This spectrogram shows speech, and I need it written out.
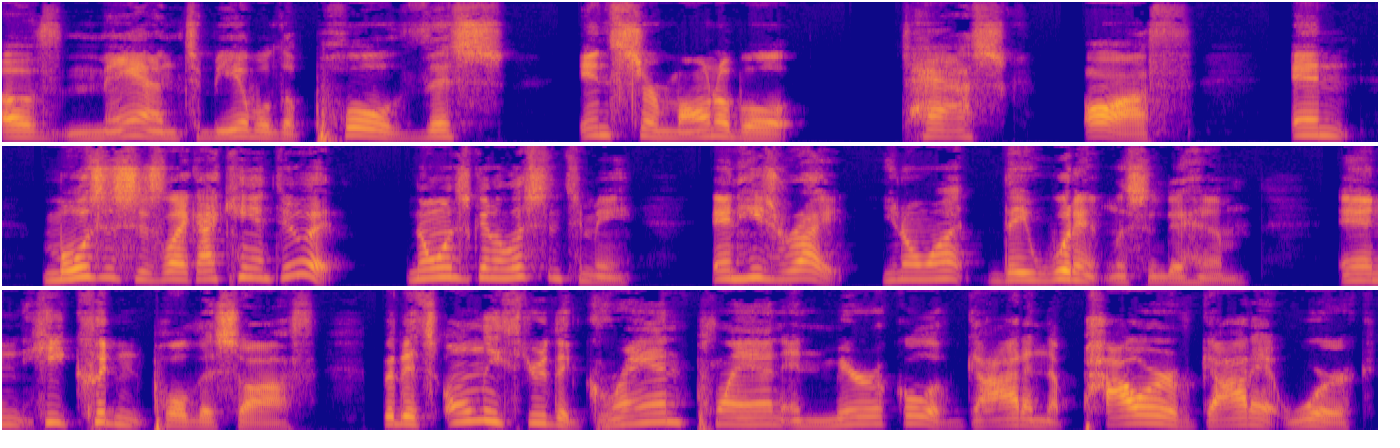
of man to be able to pull this insurmountable task off. And Moses is like, I can't do it. No one's going to listen to me. And he's right. You know what? They wouldn't listen to him. And he couldn't pull this off. But it's only through the grand plan and miracle of God and the power of God at work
